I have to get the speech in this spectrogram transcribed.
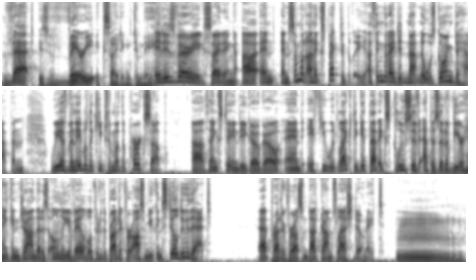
that is very exciting to me. It is very exciting, uh, and and somewhat unexpectedly, a thing that I did not know was going to happen. We have been able to keep some of the perks up. Uh, thanks to Indiegogo. And if you would like to get that exclusive episode of Dear Hank and John that is only available through the Project for Awesome, you can still do that at projectforawesome.com slash donate. Mmm.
